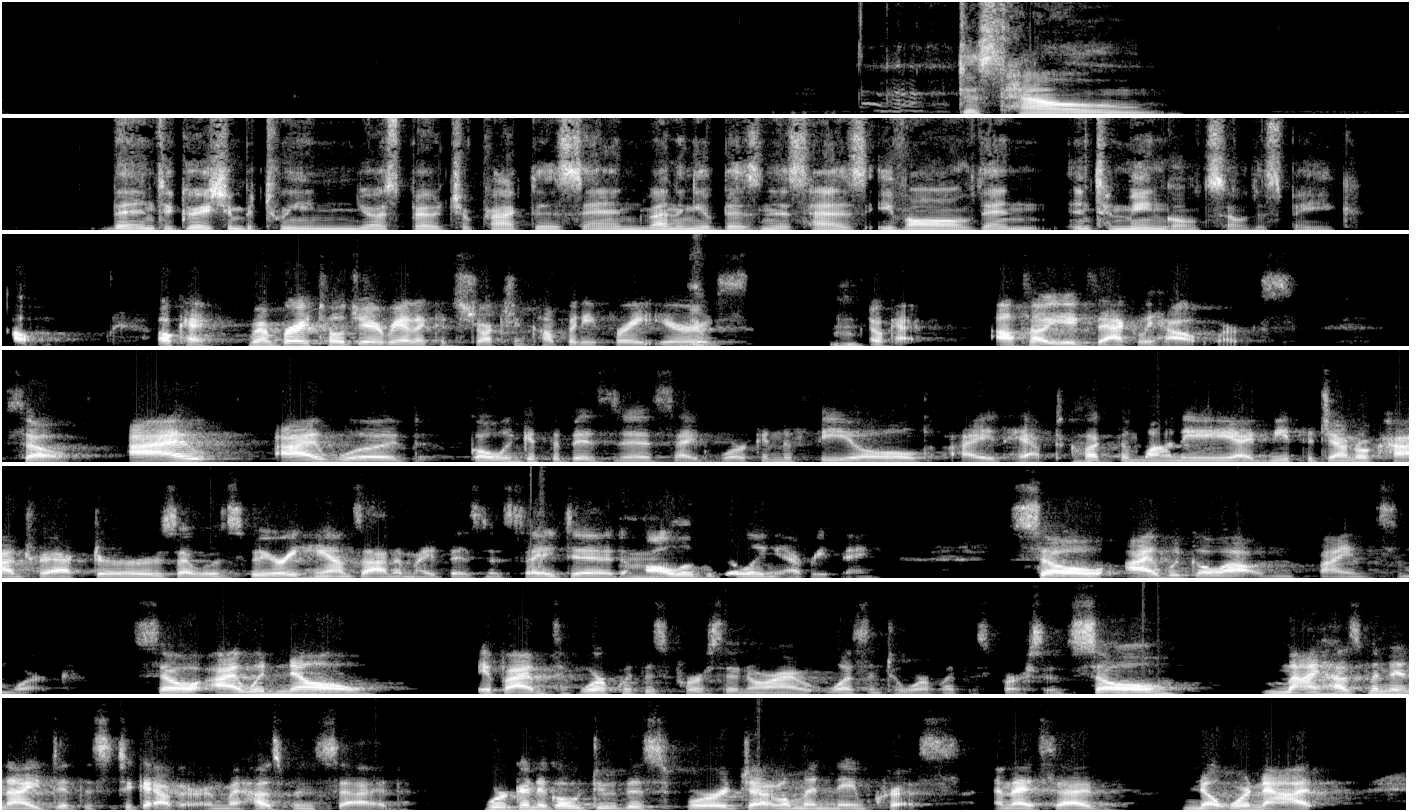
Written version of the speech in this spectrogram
just how the integration between your spiritual practice and running your business has evolved and intermingled, so to speak. Okay. Remember I told you I ran a construction company for eight years? Yep. Mm-hmm. Okay. I'll tell you exactly how it works. So I I would go and get the business. I'd work in the field. I'd have to mm. collect mm. the money. I'd meet the general contractors. I was very hands-on in my business. I did mm. all of the billing, everything. So I would go out and find some work. So I would know if I'm to work with this person or I wasn't to work with this person. So my husband and I did this together. And my husband said, we're going to go do this for a gentleman named Chris. And I said, no, we're not.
